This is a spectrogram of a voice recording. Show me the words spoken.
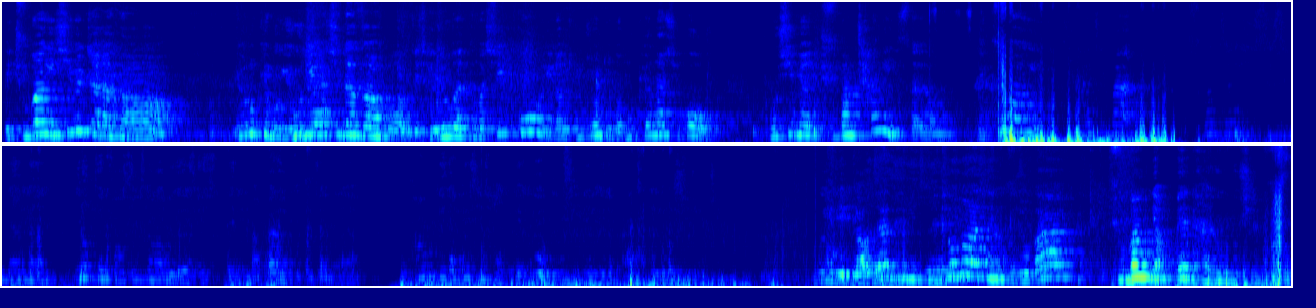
근데 주방이 11자라서 이렇게 뭐 요리하시다가 뭐 이제 재료 같은 거 씻고 이런 동선도 너무 편하시고 보시면 주방 창이 있어요. 후방이 있긴 하지만 주방 창이 있으시면 이렇게 거실 창하고 여셨을 때는 맞바람 구조잖아요. 환기가 훨씬 잘 되고 음식 냄새가 빠지기 훨씬 좋죠. 그리고 이제 여자들이 제일 선호하시는 구조가 주방 옆에 다용도실 구조.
